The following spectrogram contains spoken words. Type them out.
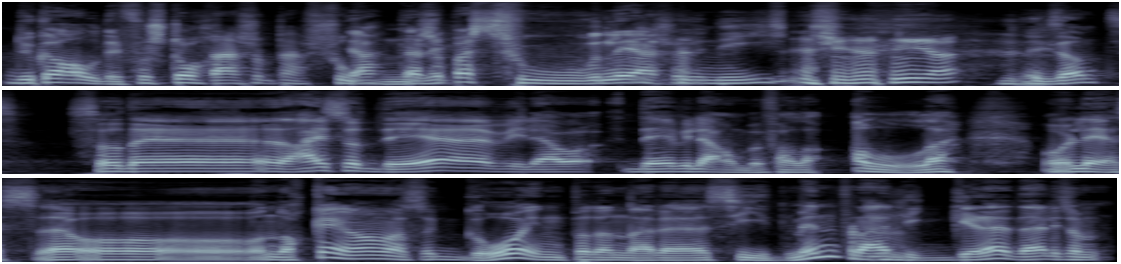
du kan aldri forstå. Det er så personlig. Ja, det er så personlig, jeg er så unik. ja. Ikke sant? Så det, nei, så det, vil jeg, det vil jeg anbefale alle å lese. Og, og nok en gang, altså, gå inn på den der siden min, for der ligger det. det er liksom,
